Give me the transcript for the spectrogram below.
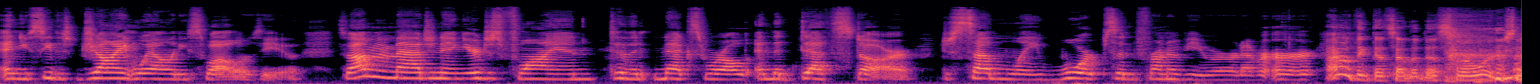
and you see this giant whale, and he swallows you. So I'm imagining you're just flying to the next world, and the Death Star just suddenly warps in front of you, or whatever. Or I don't think that's how the Death Star works. no,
